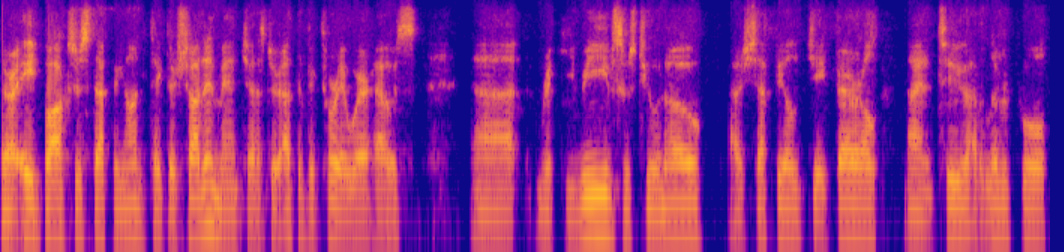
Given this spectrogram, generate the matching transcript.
There are eight boxers stepping on to take their shot in Manchester at the Victoria Warehouse. Uh, Ricky Reeves, who's 2 0 out of Sheffield. Jay Farrell, 9 and 2 out of Liverpool.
